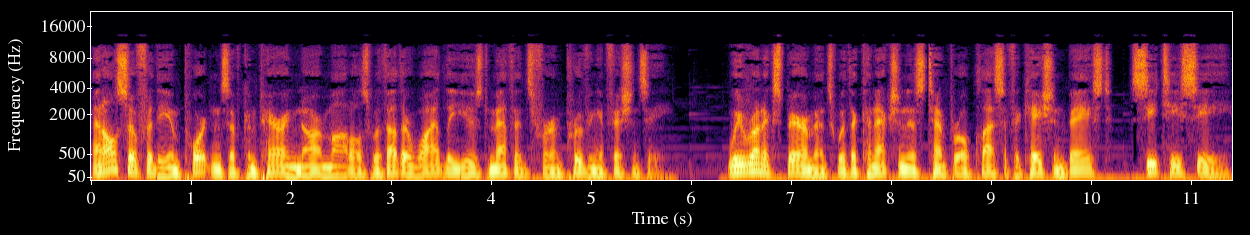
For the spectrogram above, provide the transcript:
and also for the importance of comparing NAR models with other widely used methods for improving efficiency. We run experiments with a connectionist temporal classification based, CTC,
